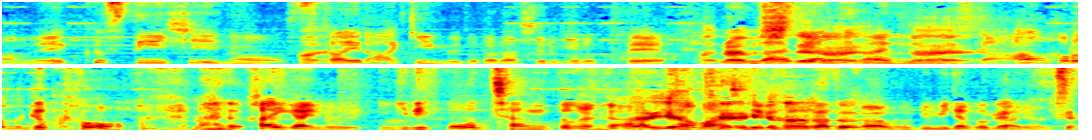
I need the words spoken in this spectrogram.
あの XTC のスカイラーキングとか出してる頃って、はい。ライブやってないじゃないですか、あの頃の曲をあの海外のイギリスのおっちゃんとかがカバーしてる動画とか僕見たことあります。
